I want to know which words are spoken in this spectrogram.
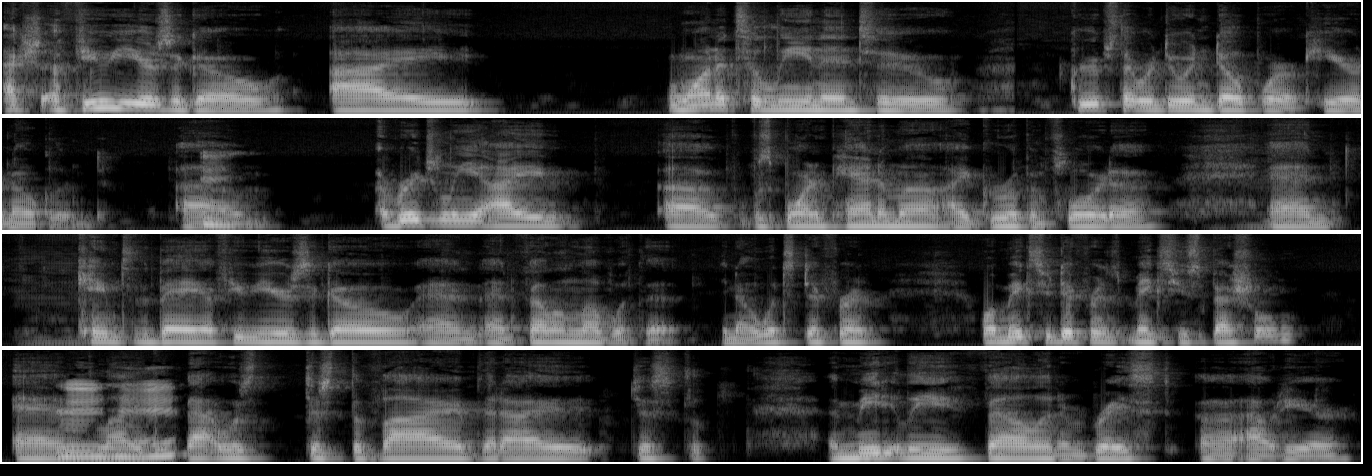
actually, a few years ago, I wanted to lean into groups that were doing dope work here in Oakland. Hmm. Um, mm originally, I uh, was born in Panama. I grew up in Florida, and came to the Bay a few years ago and and fell in love with it. You know, what's different? What makes you different makes you special, and mm-hmm. like that was just the vibe that I just immediately fell and embraced uh, out here,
